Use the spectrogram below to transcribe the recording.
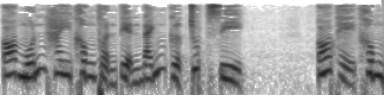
Có muốn hay không thuận tiện đánh cược chút gì. Có thể không.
